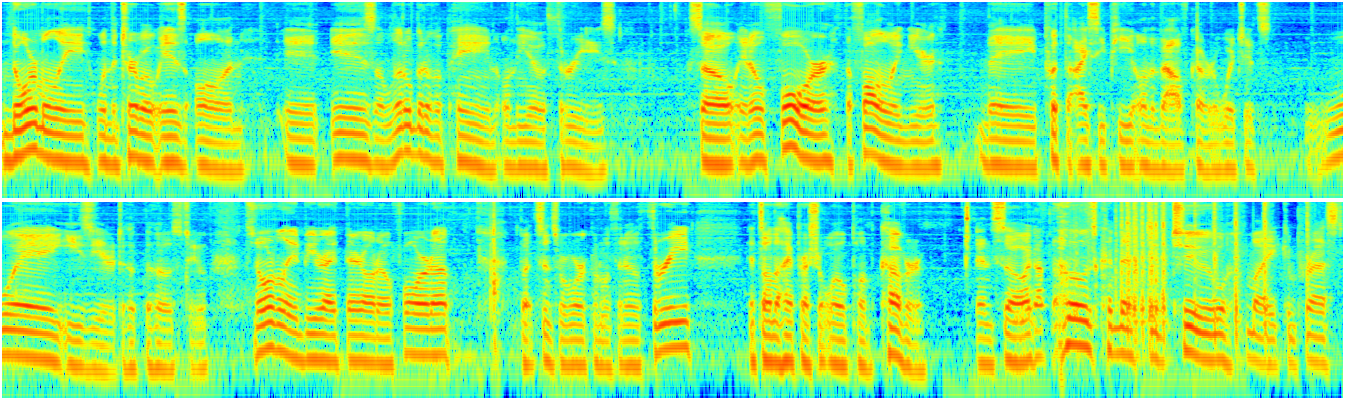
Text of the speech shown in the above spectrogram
normally when the turbo is on it is a little bit of a pain on the 03s so in 04, the following year, they put the ICP on the valve cover, which it's way easier to hook the hose to. So normally it'd be right there on 04 and up, but since we're working with an 03, it's on the high pressure oil pump cover. And so I got the hose connected to my compressed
